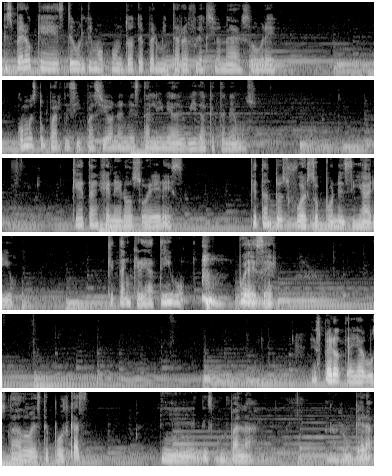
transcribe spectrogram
Espero que este último punto te permita reflexionar sobre cómo es tu participación en esta línea de vida que tenemos. ¿Qué tan generoso eres? ¿Qué tanto esfuerzo pones diario? ¿Qué tan creativo puede ser? Espero te haya gustado este podcast. Eh, disculpa la, ronquera.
